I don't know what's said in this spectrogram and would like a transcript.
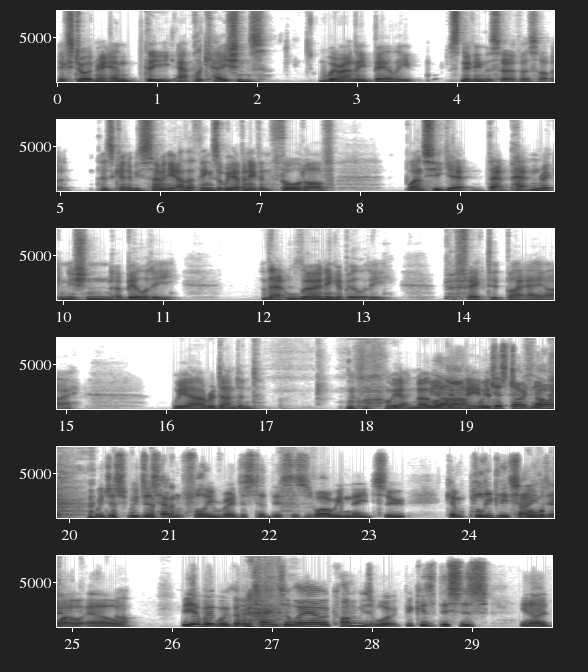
extraordinary. And the applications, we're only barely sniffing the surface of it. There's going to be so many other things that we haven't even thought of once you get that pattern recognition ability, that learning ability perfected by AI. We are redundant. we are no we longer are. needed. We just don't know it. We just we just haven't fully registered this. This is why we need to completely change our our. Oh. Yeah, we, we've got to change the way our economies work because this is you know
